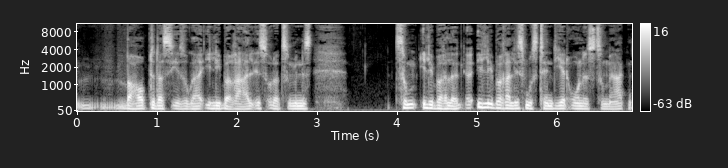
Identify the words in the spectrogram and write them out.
behaupte, dass sie sogar illiberal ist oder zumindest zum Illiberal Illiberalismus tendiert, ohne es zu merken.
